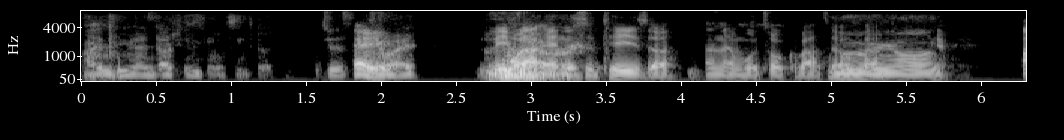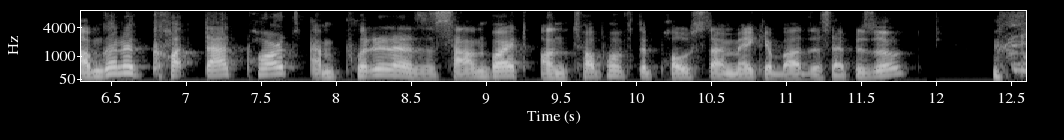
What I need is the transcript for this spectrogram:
I didn't think that Dutch didn't listen to it. just Anyway, Leave that in as a teaser, and then we'll talk about it off air. moving on. I'm gonna cut that part and put it as a soundbite on top of the post I make about this episode.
